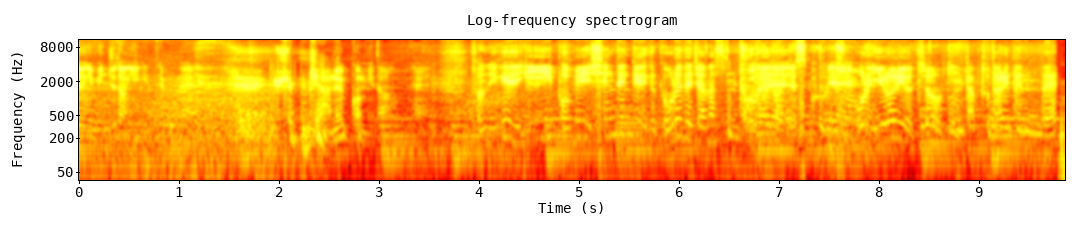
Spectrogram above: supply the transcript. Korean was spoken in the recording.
여전히 민주당이기 때문에 쉽지 않을 겁니다. 예. 저는 이게 이 법이 시행된 게 그렇게 오래되지 않았습니다. 두 달도 안 됐습니다. 예, 올해 1월이었죠. 딱 두 달이 됐는데.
